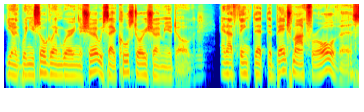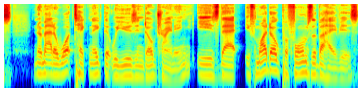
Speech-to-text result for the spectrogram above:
you know, when you saw Glenn wearing the shirt, we say, cool story, show me your dog. Mm-hmm. And I think that the benchmark for all of us, no matter what technique that we use in dog training, is that if my dog performs the behaviors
